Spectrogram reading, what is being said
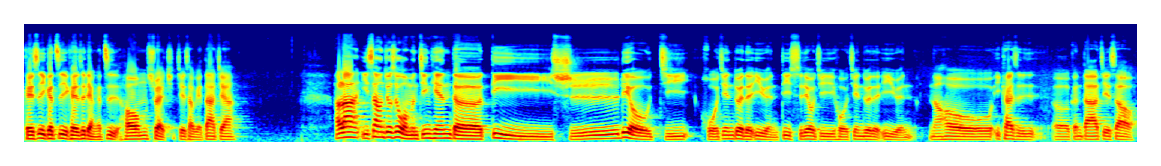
可以是一个字，可以是两个字。Home stretch 介绍给大家。好啦，以上就是我们今天的第十六集火箭队的一员。第十六集火箭队的一员。然后一开始呃跟大家介绍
